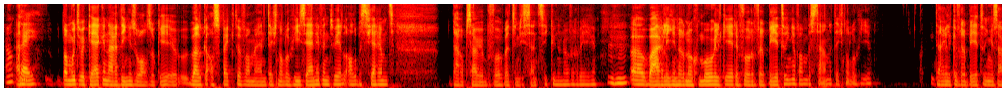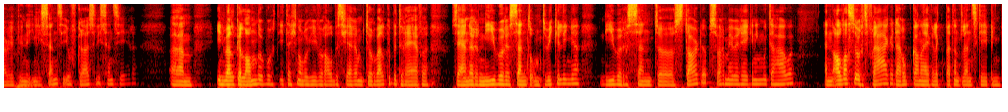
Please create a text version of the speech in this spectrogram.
Oké. En dan moeten we kijken naar dingen zoals oké, welke aspecten van mijn technologie zijn eventueel al beschermd. Daarop zou je bijvoorbeeld een licentie kunnen overwegen. Mhm. Uh, waar liggen er nog mogelijkheden voor verbeteringen van bestaande technologieën? Dergelijke verbeteringen zou je kunnen in licentie of kruislicentiëren. Um, in welke landen wordt die technologie vooral beschermd? Door welke bedrijven? Zijn er nieuwe recente ontwikkelingen, nieuwe recente start-ups waarmee we rekening moeten houden? En al dat soort vragen, daarop kan eigenlijk patent landscaping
